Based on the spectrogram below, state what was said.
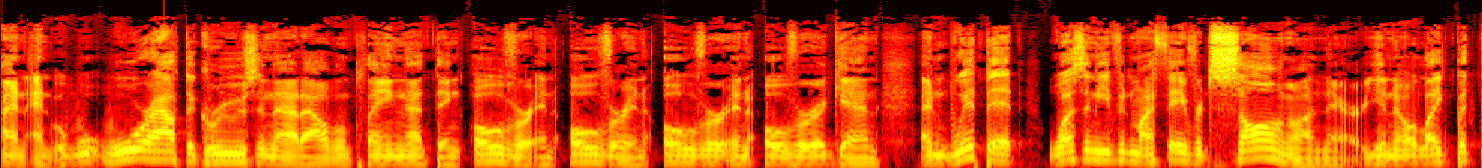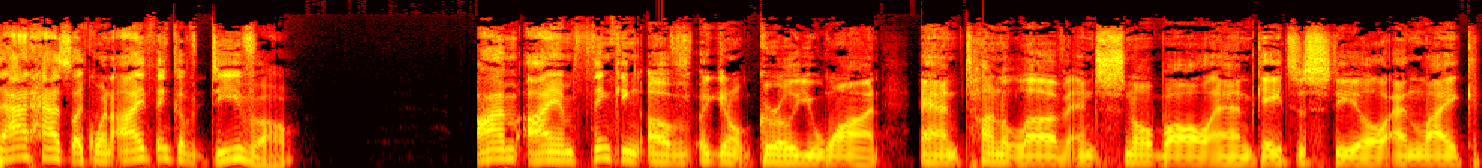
and, and wore out the grooves in that album, playing that thing over and over and over and over again. And Whip It wasn't even my favorite song on there, you know, like, but that has like, when I think of Devo, I'm, I am thinking of, uh, you know, Girl You Want and Ton of Love and Snowball and Gates of Steel and like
